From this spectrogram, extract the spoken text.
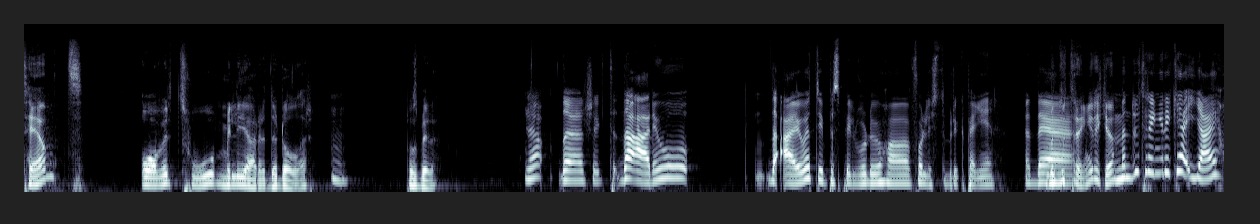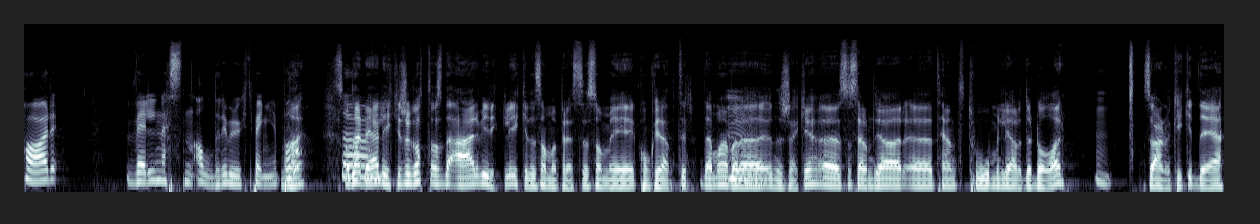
tjent over to milliarder dollar Mm. på spillet. Ja, det er sykt. Det er jo Det er jo et type spill hvor du har, får lyst til å bruke penger. Det, Men du trenger ikke. Men du trenger ikke. Jeg har vel nesten aldri brukt penger på Og det er det jeg liker så godt. Altså, det er virkelig ikke det samme presset som i konkurrenter. Det må jeg bare Mm. understreke. Eh, Så selv om de har eh, tjent to milliarder dollar, Mm. så er nok ikke det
